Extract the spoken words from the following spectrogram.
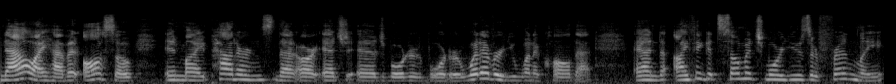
Now I have it also in my patterns that are edge to edge, border to border, whatever you want to call that. And I think it's so much more user friendly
